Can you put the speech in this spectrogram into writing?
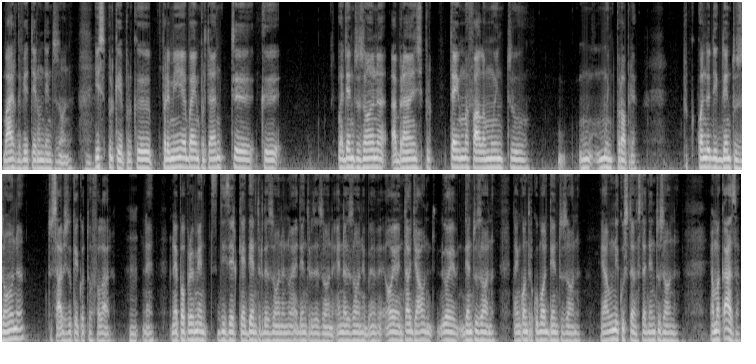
bairro devia ter um dentro zona. Isso porquê? Porque para mim é bem importante que a dentro zona abrange porque tem uma fala muito muito própria. Porque quando eu digo dentro zona, tu sabes do que é que eu estou a falar, uhum. né? Não é propriamente dizer que é dentro da zona, não é dentro da zona, é na zona, ou é então já ou é dentro da zona. Está encontro com o modo dentro da zona. É a única instância, está dentro da zona. É uma casa.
